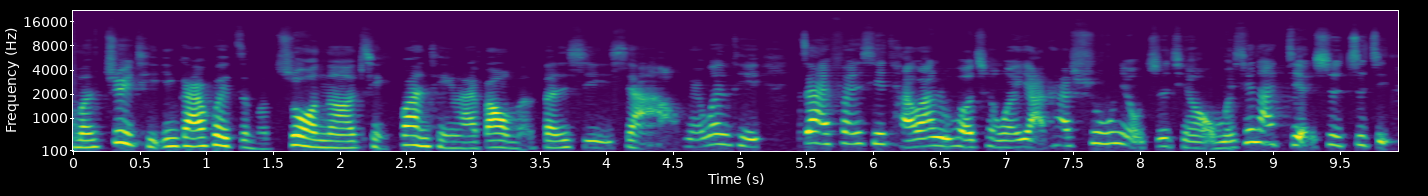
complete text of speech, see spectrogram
我们具体应该会怎么做呢？请冠廷来帮我们分析一下。好，没问题。在分析台湾如何成为亚太枢纽之前哦，我们先来检视自己，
